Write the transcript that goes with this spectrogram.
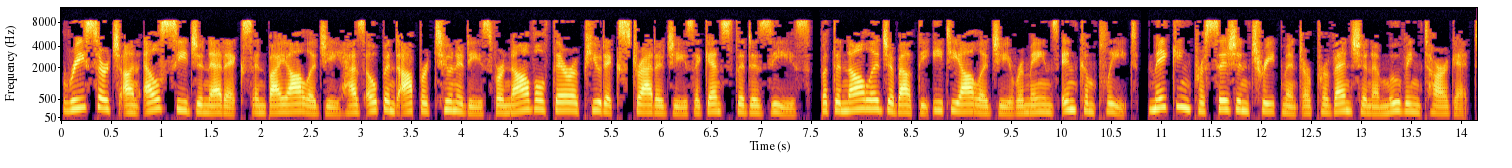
Research on LC genetics and biology has opened opportunities for novel therapeutic strategies against the disease, but the knowledge about the etiology remains incomplete, making precision treatment or prevention a moving target.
